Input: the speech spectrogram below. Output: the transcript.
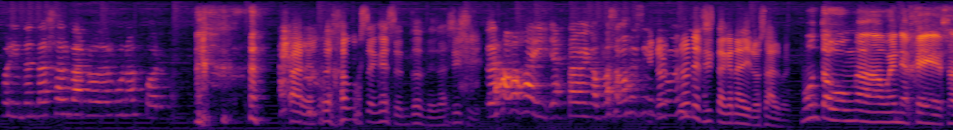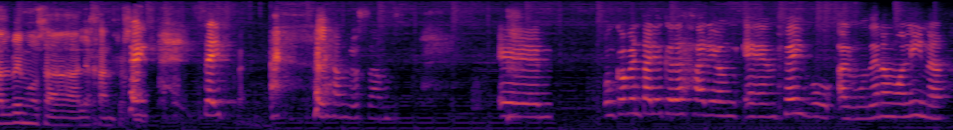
Por intentar salvarlo de alguna forma. Vale, lo dejamos en eso entonces, así sí. Lo dejamos ahí, ya está, venga, pasamos al siguiente No, no necesita que nadie lo salve. Monta unha ONG, salvemos a Alejandro Sanz. Safe, safe. Alejandro Sanz. Eh, un comentario que dejaron en Facebook, Almudena Molina,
